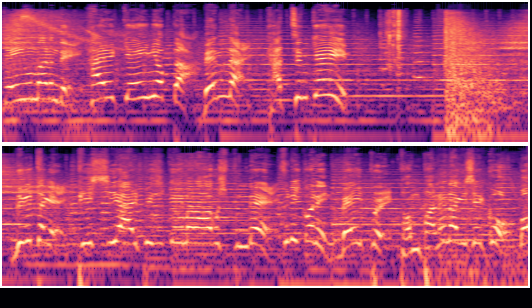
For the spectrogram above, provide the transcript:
게임은 많은데 할 게임이 없다. 맨날 같은 게임. 느긋하게 PC RPG 게임 하나 하고 싶은데 순위권인 메이플 던파는 하기 싫고 뭐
